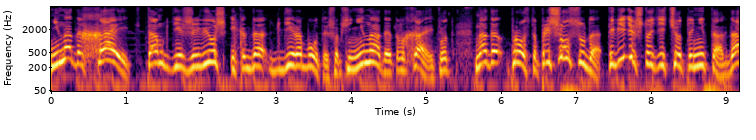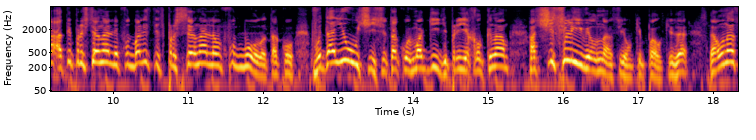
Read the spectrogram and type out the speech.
не надо хаять там, где живешь и когда, где работаешь. Вообще не надо этого хаять. Вот надо просто пришел сюда, ты видишь, что здесь что-то не так, да? А ты профессиональный футболист из профессионального футбола такого, выдающийся такой Магиди приехал к нам, осчастливил нас, елки-палки, да? А у нас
